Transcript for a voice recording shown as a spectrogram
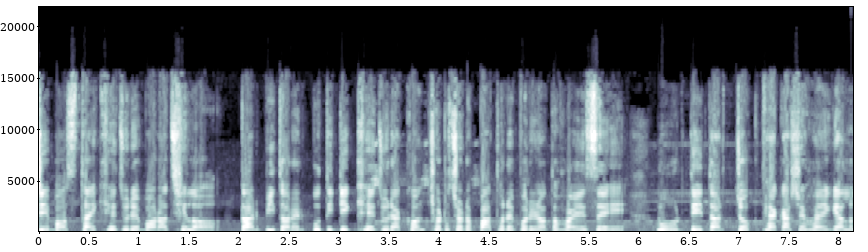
যে বস্তায় খেজুরে ভরা ছিল তার ভিতরের প্রতিটি খেজুর এখন ছোট ছোট পাথরে পরিণত হয়েছে। মুহূর্তেই তার চোখ ফ্যাকাশে হয়ে গেল।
